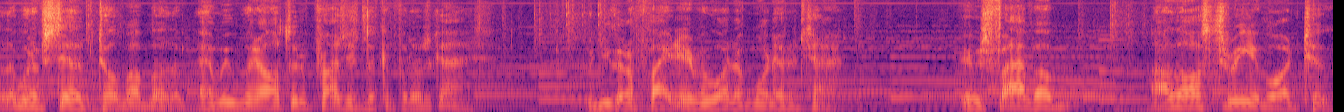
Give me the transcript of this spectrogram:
I went upstairs and told my mother, and we went all through the projects looking for those guys. But you're gonna fight every one of them one at a time. It was five of them. I lost three and won two.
